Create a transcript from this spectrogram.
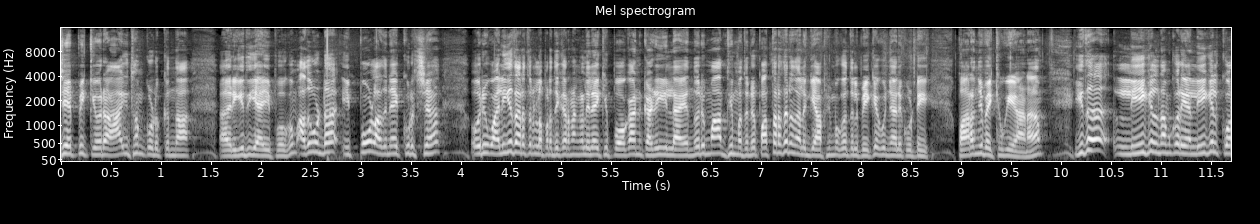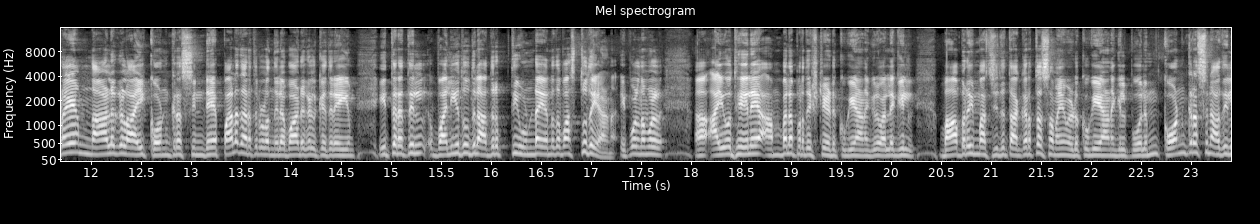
ജെ പിക്ക് ഒരു ആയുധം കൊടുക്കുന്ന രീതിയായി പോകും. അതുകൊണ്ട് ഇപ്പോൾ അതിനെക്കുറിച്ച് ഒരു വലിയ തരത്തിലുള്ള പ്രതികരണങ്ങളിലേക്ക് പോകാൻ കഴിയില്ല എന്നൊരു മാധ്യമത്തിന് പത്രത്തിന് നൽകിയ അഭിമുഖത്തിൽ പി കെ കുഞ്ഞാലിക്കുട്ടി പറഞ്ഞു വെക്കുകയാണ് ഇത് ലീഗിൽ നമുക്കറിയാം ലീഗിൽ കുറേ നാളുകളായി കോൺഗ്രസിന്റെ പലതരത്തിലുള്ള നിലപാടുകൾക്കെതിരെയും ഇത്തരത്തിൽ വലിയ തോതിൽ അതൃപ്തി ഉണ്ട് എന്നത് വസ്തുതയാണ്. ഇപ്പോൾ നമ്മൾ അയോധ്യയിലെ അമ്പല പ്രതിഷ്ഠ എടുക്കുകയാണെങ്കിലും അല്ലെങ്കിൽ ബാബറി മസ്ജിദ് തകർത്ത സമയം എടുക്കുകയാണെങ്കിൽ പോലും കോൺഗ്രസിന് അതിൽ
